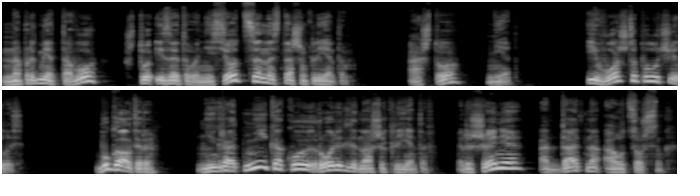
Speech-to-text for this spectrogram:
на предмет того, что из этого несет ценность нашим клиентам, а что нет. И вот что получилось. Бухгалтеры не играют никакой роли для наших клиентов. Решение отдать на аутсорсинг.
